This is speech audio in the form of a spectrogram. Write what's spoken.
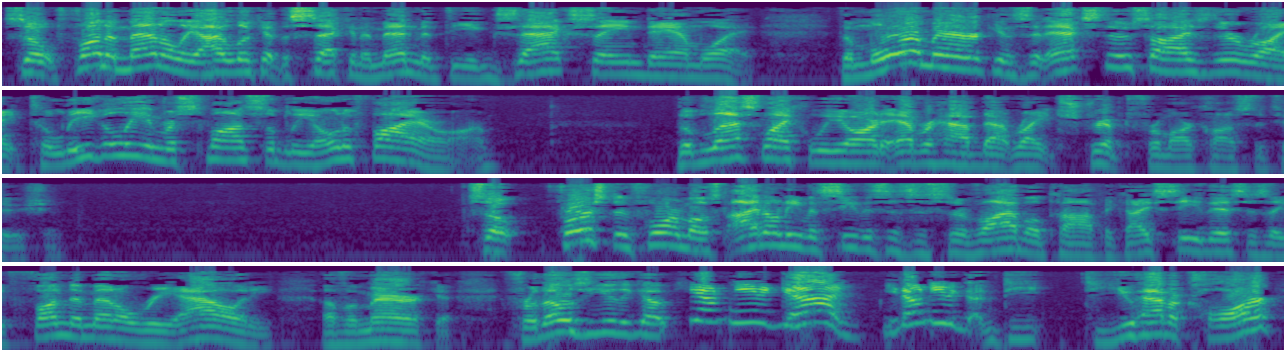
So fundamentally, I look at the Second Amendment the exact same damn way. The more Americans that exercise their right to legally and responsibly own a firearm, the less likely we are to ever have that right stripped from our Constitution. So first and foremost, I don't even see this as a survival topic. I see this as a fundamental reality of America. For those of you that go, you don't need a gun. You don't need a gun. Do you, do you have a car?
